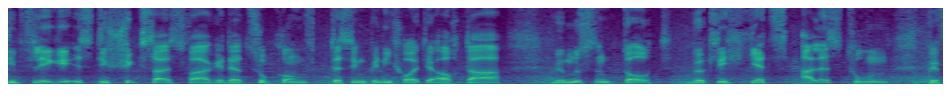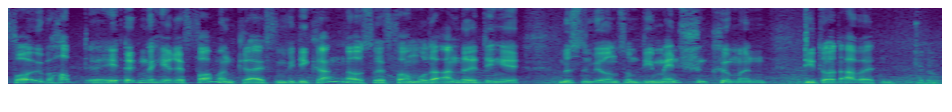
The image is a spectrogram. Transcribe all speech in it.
Die Pflege ist die Schicksalsfrage der Zukunft. Deswegen bin ich heute auch da. Wir müssen dort wirklich jetzt alles tun, bevor überhaupt äh, irgendwelche Reformen greifen, wie die Krankenhausreform oder andere Dinge, müssen wir uns um die Menschen kümmern, die dort arbeiten. Genau.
